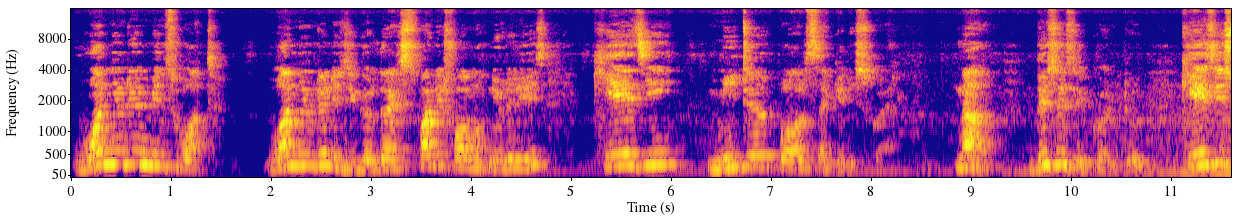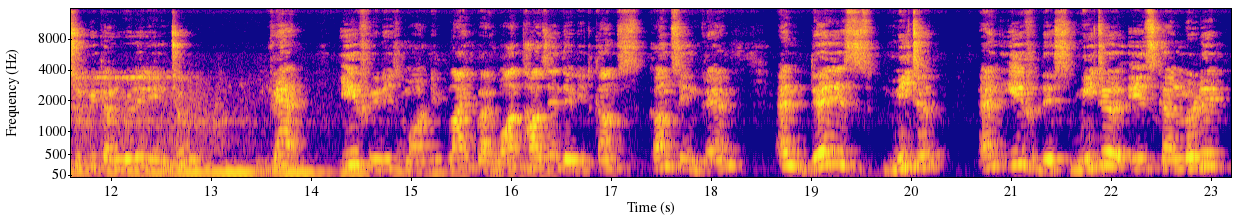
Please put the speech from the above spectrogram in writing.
1 newton means what? 1 newton is equal the expanded form of newton is kg meter per second square. Now this is equal to kg should be converted into gram. If it is multiplied by 1000 then it comes, comes in gram. And there is meter. And if this meter is converted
